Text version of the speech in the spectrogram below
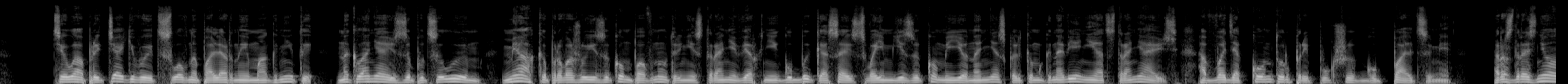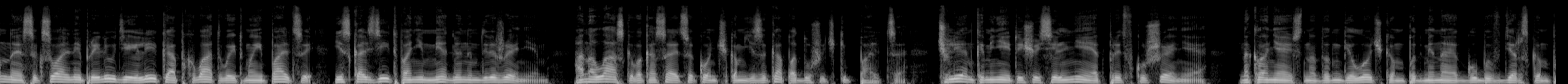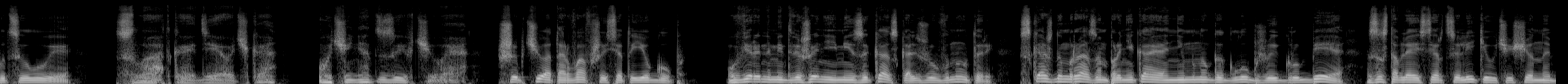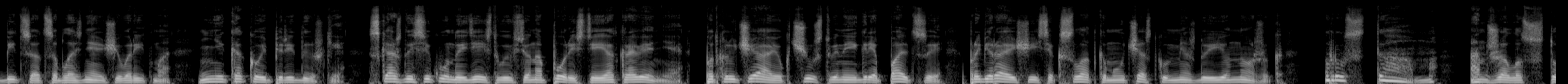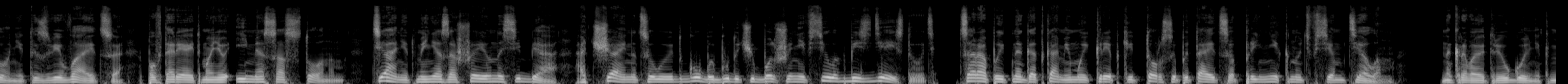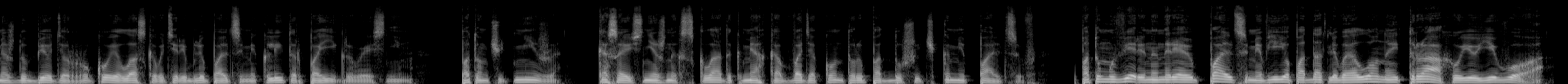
Тела притягивает, словно полярные магниты, наклоняюсь за поцелуем, мягко провожу языком по внутренней стороне верхней губы, касаюсь своим языком ее на несколько мгновений и отстраняюсь, обводя контур припухших губ пальцами. Раздразненная сексуальной прелюдией Лика обхватывает мои пальцы и скользит по ним медленным движением. Она ласково касается кончиком языка подушечки пальца. Член каменеет еще сильнее от предвкушения — Наклоняюсь над ангелочком, подминая губы в дерзком поцелуе. «Сладкая девочка, очень отзывчивая», — шепчу, оторвавшись от ее губ. Уверенными движениями языка скольжу внутрь, с каждым разом проникая немного глубже и грубее, заставляя сердце Лики учащенно биться от соблазняющего ритма. Никакой передышки. С каждой секундой действую все напористее и откровеннее. Подключаю к чувственной игре пальцы, пробирающиеся к сладкому участку между ее ножек. «Рустам!» Анжела стонет, извивается, повторяет мое имя со стоном, тянет меня за шею на себя, отчаянно целует губы, будучи больше не в силах бездействовать, царапает ноготками мой крепкий торс и пытается приникнуть всем телом. Накрываю треугольник между бедер рукой и ласково тереблю пальцами клитор, поигрывая с ним. Потом чуть ниже, касаюсь нежных складок, мягко обводя контуры подушечками пальцев — Потом уверенно ныряю пальцами в ее податливое лоно и трахаю его.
